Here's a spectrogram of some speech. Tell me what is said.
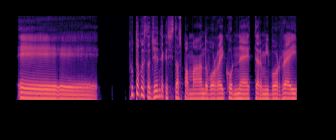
e tutta questa gente che si sta spammando, vorrei connettermi, vorrei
